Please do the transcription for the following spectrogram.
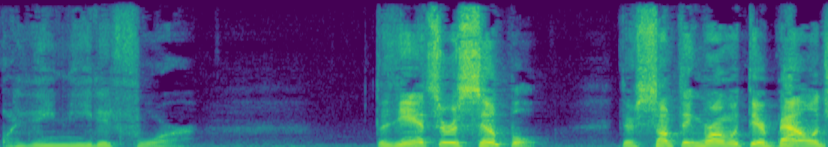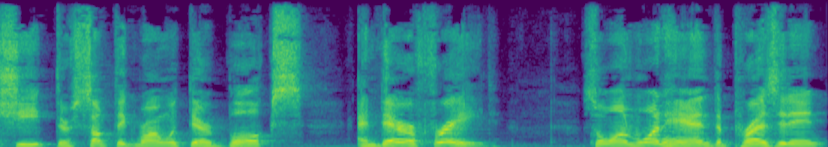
what do they need it for? The answer is simple. There's something wrong with their balance sheet. There's something wrong with their books and they're afraid. So on one hand, the president,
